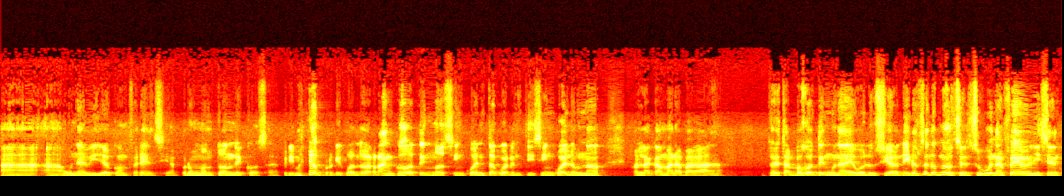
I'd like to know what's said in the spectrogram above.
a, a, una videoconferencia, por un montón de cosas. Primero porque cuando arranco tengo 50 o 45 alumnos con la cámara apagada. Entonces tampoco tengo una devolución. Y los alumnos en su buena fe me dicen,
